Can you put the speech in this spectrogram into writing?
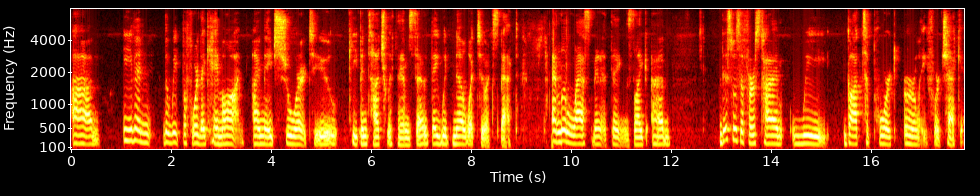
Um, even the week before they came on, I made sure to keep in touch with them so they would know what to expect. And little last minute things like um, this was the first time we got to port early for check in.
